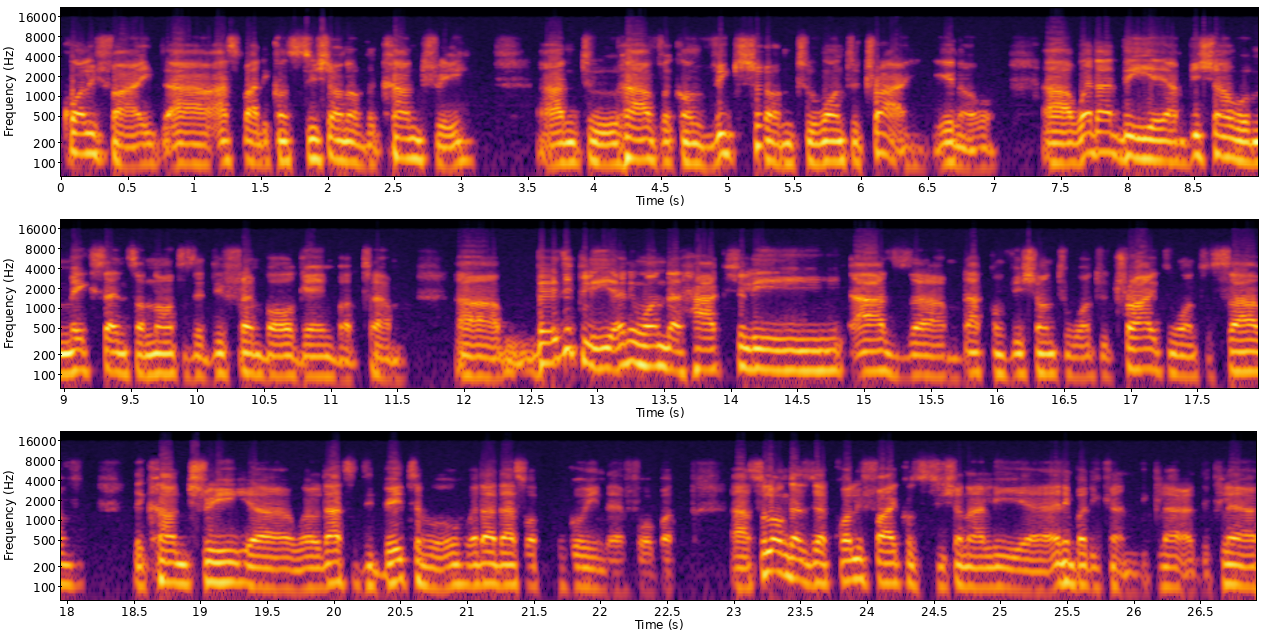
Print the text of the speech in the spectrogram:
qualified uh, as per the constitution of the country and to have a conviction to want to try you know. Uh, whether the ambition will make sense or not is a different ball game but um, uh, basically anyone that actually has um, that conviction to want to try to want to serve the country uh, well that's debatable whether that's what we're going there for. But uh, so long as they're qualified constitutionally uh, anybody can declare declare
